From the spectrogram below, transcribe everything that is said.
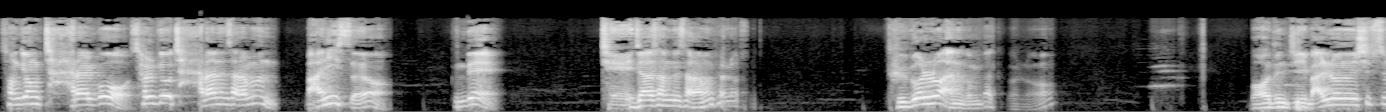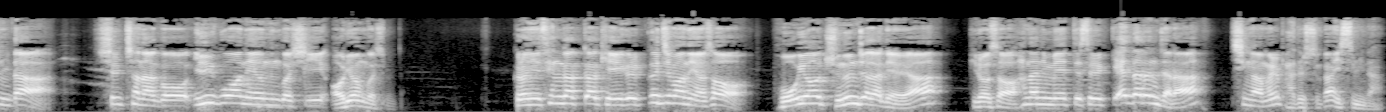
성경 잘 알고 설교 잘하는 사람은 많이 있어요. 근데 제자 삼는 사람은 별로 없습니다. 그걸로 아는 겁니다. 그걸로. 뭐든지 말로는 쉽습니다. 실천하고 일구어 내는 것이 어려운 것입니다. 그러니 생각과 계획을 끄집어내어서 보여주는 자가 되어야 비로소 하나님의 뜻을 깨달은 자라 칭함을 받을 수가 있습니다.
